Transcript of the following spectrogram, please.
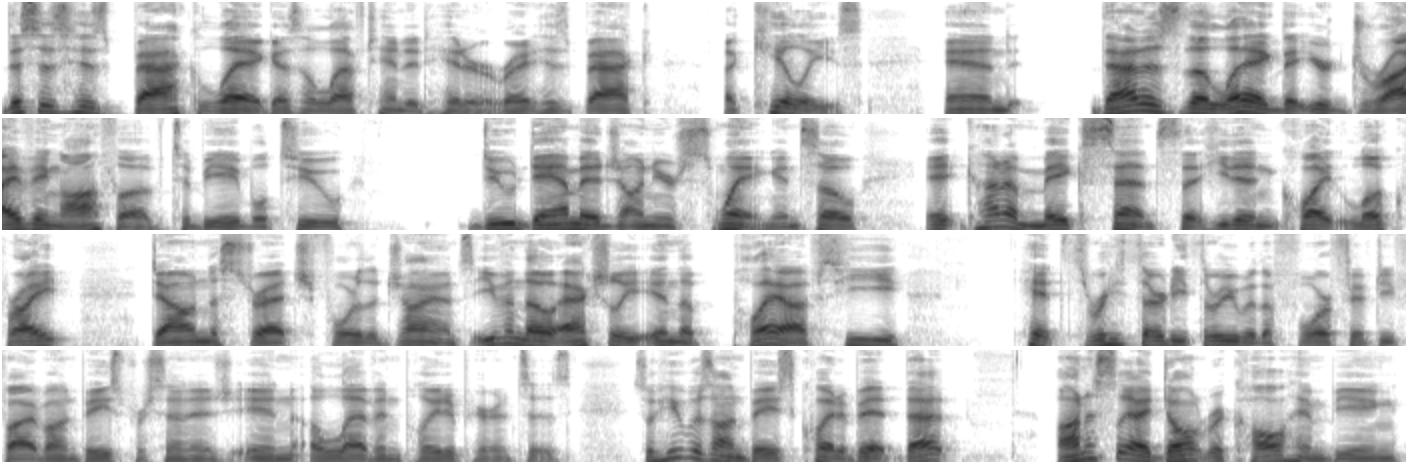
this is his back leg as a left handed hitter, right? His back Achilles. And that is the leg that you're driving off of to be able to do damage on your swing. And so it kind of makes sense that he didn't quite look right down the stretch for the Giants, even though actually in the playoffs, he hit 333 with a 455 on base percentage in 11 plate appearances. So he was on base quite a bit. That honestly, I don't recall him being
